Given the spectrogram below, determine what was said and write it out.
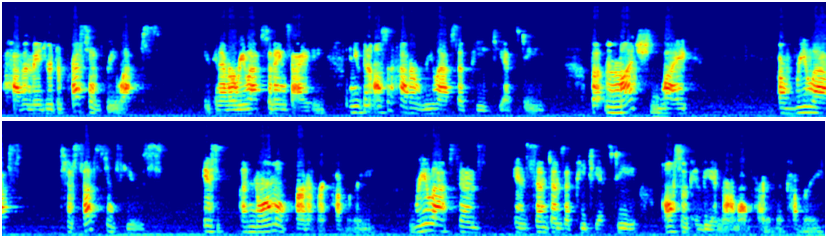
have a major depressive relapse. You can have a relapse of anxiety. And you can also have a relapse of PTSD. But much like a relapse to substance use is a normal part of recovery. Relapses in symptoms of PTSD also can be a normal part of recovery.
